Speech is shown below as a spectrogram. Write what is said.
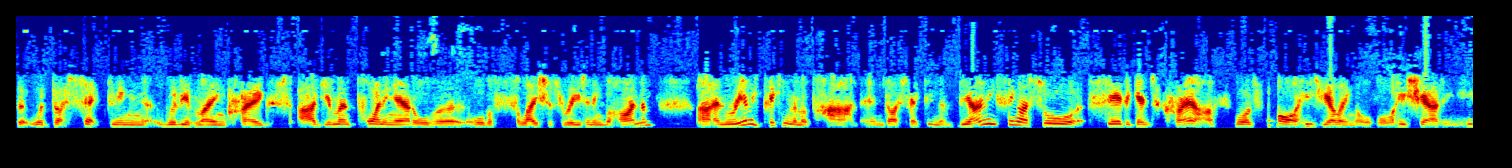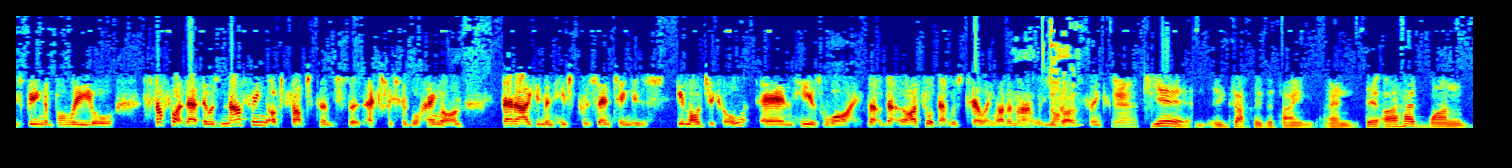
that were dissecting William Lane Craig's argument, pointing out all the all the fallacious reasoning behind them. Uh, and really picking them apart and dissecting them. The only thing I saw said against Krauss was, oh, he's yelling or, or he's shouting, he's being a bully or stuff like that. There was nothing of substance that actually said, well, hang on, that argument he's presenting is illogical, and here's why. That, that, I thought that was telling. I don't know what you Donovan? guys think. Yeah. Yeah, exactly the same. And there, I had one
